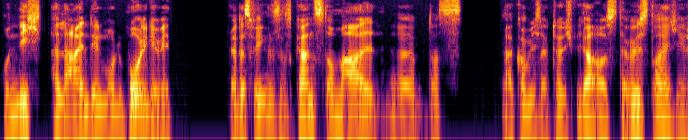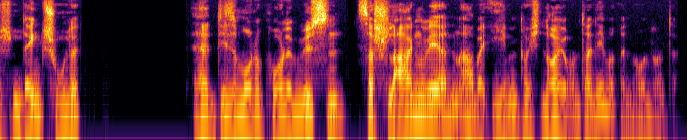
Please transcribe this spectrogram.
und nicht allein den Monopolgewinn. Ja, deswegen ist es ganz normal, äh, dass, da komme ich natürlich wieder aus der österreichischen Denkschule, äh, diese Monopole müssen zerschlagen werden, aber eben durch neue Unternehmerinnen und Unternehmen.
